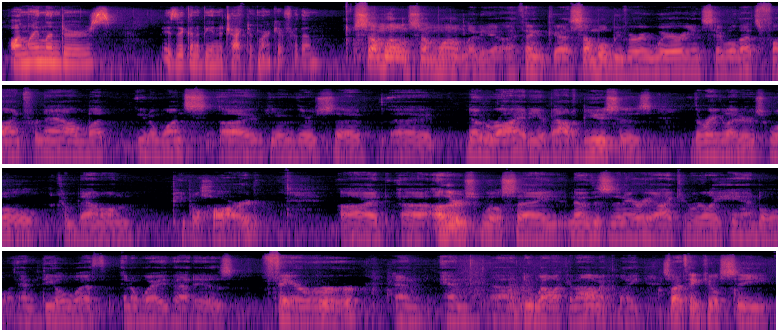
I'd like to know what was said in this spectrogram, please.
online lenders? Is it going to be an attractive market for them? Some will and some won't, Lydia. I think uh, some will be very wary and say, well, that's fine for now, but you know, once uh, you know there's uh, uh notoriety about abuses, the regulators will come down on people hard. Uh, others will say, no, this is an area I can really handle and deal with in a way that is fairer and, and uh, do well economically. So I think you'll see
